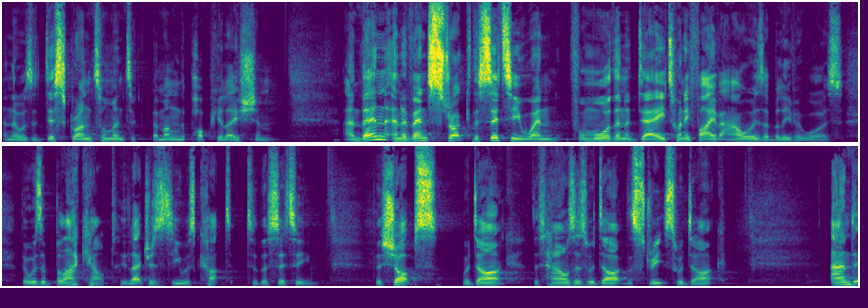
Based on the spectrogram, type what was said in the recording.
and there was a disgruntlement among the population. And then an event struck the city when, for more than a day, 25 hours, I believe it was, there was a blackout. Electricity was cut to the city. The shops were dark, the houses were dark, the streets were dark. And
